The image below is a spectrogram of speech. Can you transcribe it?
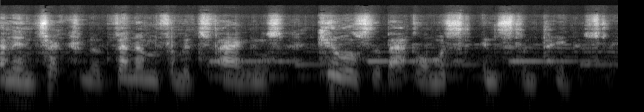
An injection of venom from its fangs kills the bat almost instantaneously.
